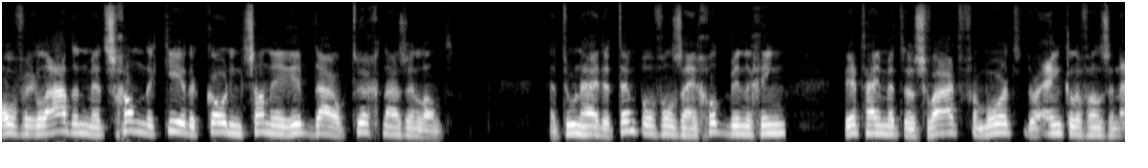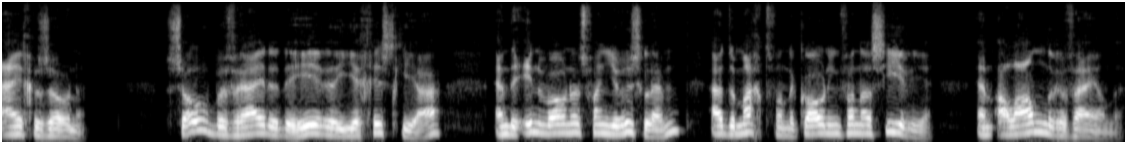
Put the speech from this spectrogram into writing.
Overladen met schande keerde koning Sanherib daarop terug naar zijn land. En toen hij de tempel van zijn God binnenging, werd hij met een zwaard vermoord door enkele van zijn eigen zonen. Zo bevrijdde de Heere Jegiskia en de inwoners van Jeruzalem uit de macht van de koning van Assyrië en alle andere vijanden.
